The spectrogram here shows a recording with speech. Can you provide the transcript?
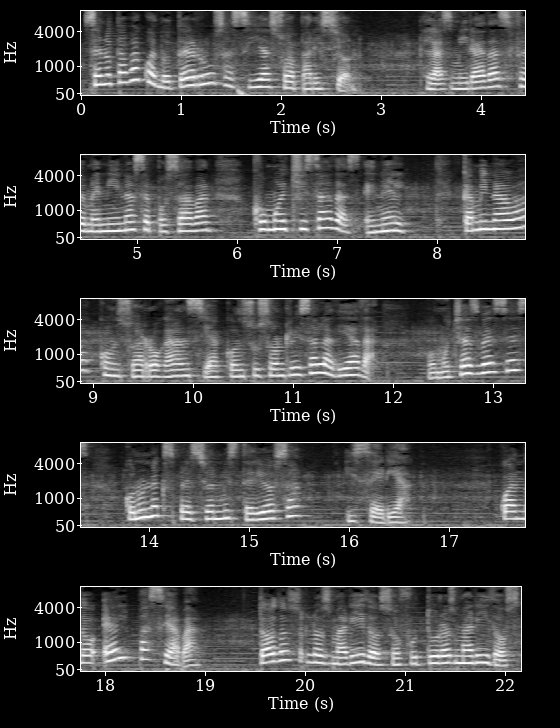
Se notaba cuando Terrus hacía su aparición. Las miradas femeninas se posaban como hechizadas en él Caminaba con su arrogancia, con su sonrisa ladeada, o muchas veces con una expresión misteriosa y seria. Cuando él paseaba, todos los maridos o futuros maridos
